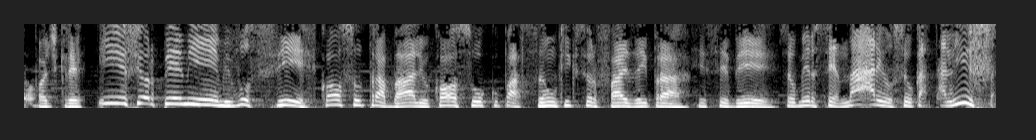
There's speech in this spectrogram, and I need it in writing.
e tal. Pode crer. E, senhor PMM, você, qual é o seu trabalho, qual a sua ocupação, o que, que o senhor faz aí pra receber seu mercenário, seu capitalista?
